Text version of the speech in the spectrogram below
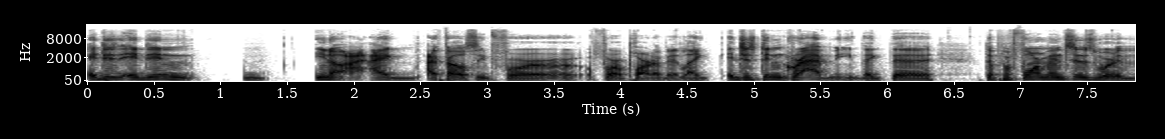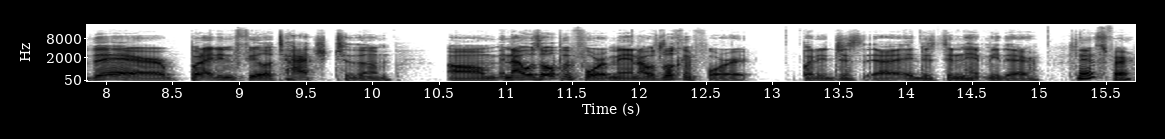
it it didn't you know, I, I I fell asleep for for a part of it. Like it just didn't grab me. Like the the performances were there, but I didn't feel attached to them. Um, and I was open for it, man. I was looking for it, but it just uh, it just didn't hit me there. Yeah, that's fair.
